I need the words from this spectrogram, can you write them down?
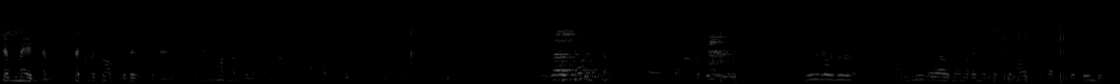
темниця? Це квиток в один кінець. Туди можна було потрапити, а позбутися звідти не розуміє. Чому? Коли темниця, е, зараз можна. Ну і ви вже зрозуміли, я вже вам раніше сказав, що там в Хотині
